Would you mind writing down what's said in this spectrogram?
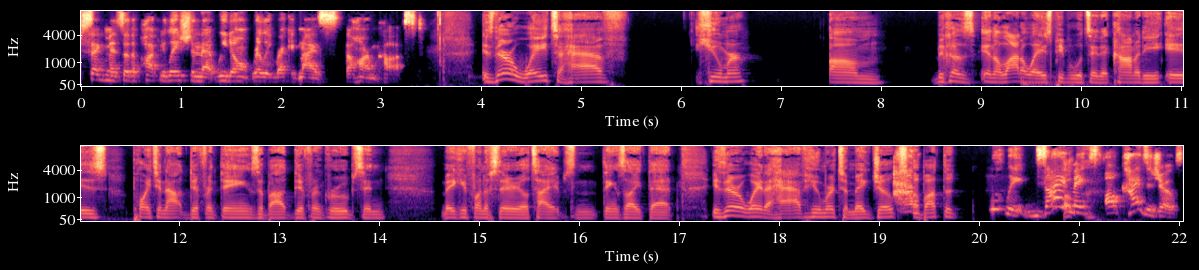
segments of the population that we don't really recognize the harm caused? is there a way to have humor um because in a lot of ways people would say that comedy is pointing out different things about different groups and making fun of stereotypes and things like that is there a way to have humor to make jokes about the Absolutely. Zion Oh. makes all kinds of jokes.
